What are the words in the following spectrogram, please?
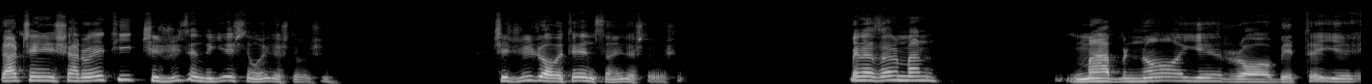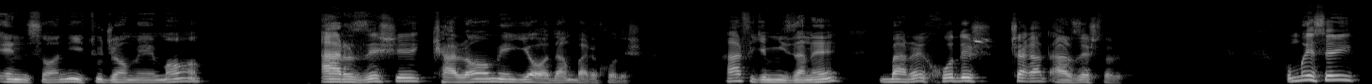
در چنین شرایطی چجوری زندگی اجتماعی داشته باشیم؟ چجوری رابطه انسانی داشته باشیم؟ به نظر من مبنای رابطه انسانی تو جامعه ما ارزش کلام یه آدم برای خودشه. حرفی که می‌زنه برای خودش چقدر ارزش داره. خب ما یه سری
